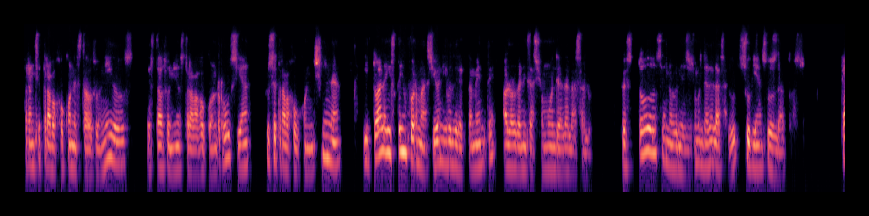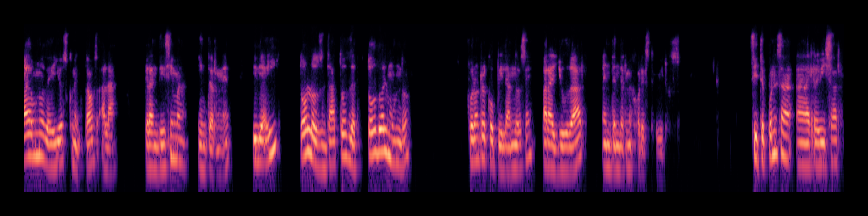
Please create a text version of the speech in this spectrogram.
Francia trabajó con Estados Unidos, Estados Unidos trabajó con Rusia, Rusia trabajó con China, y toda esta información iba directamente a la Organización Mundial de la Salud. Pues todos en la Organización Mundial de la Salud subían sus datos, cada uno de ellos conectados a la grandísima Internet, y de ahí todos los datos de todo el mundo fueron recopilándose para ayudar a entender mejor este virus. Si te pones a, revisar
